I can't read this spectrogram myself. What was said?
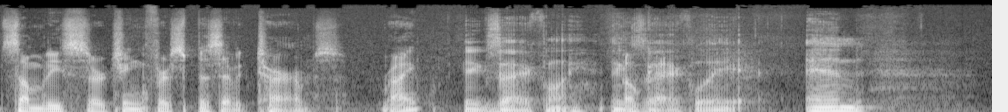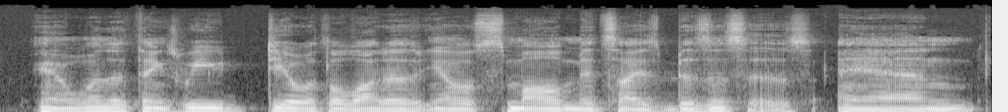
somebody's searching for specific terms, right? Exactly. Exactly. Okay. And you know, one of the things we deal with a lot of, you know, small, mid-sized businesses and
